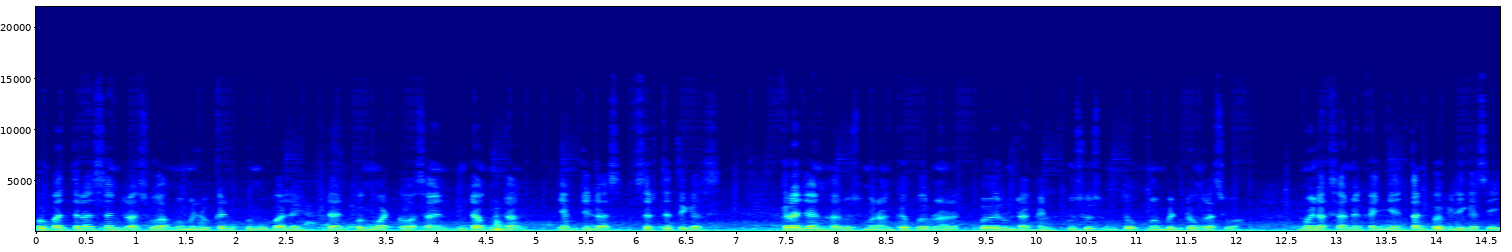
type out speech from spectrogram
Pembanterasan rasuah memerlukan pengubalan dan penguatkuasaan undang-undang yang jelas serta tegas. Kerajaan harus merangka perundangan khusus untuk membendung rasuah, melaksanakannya tanpa bilik kasih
